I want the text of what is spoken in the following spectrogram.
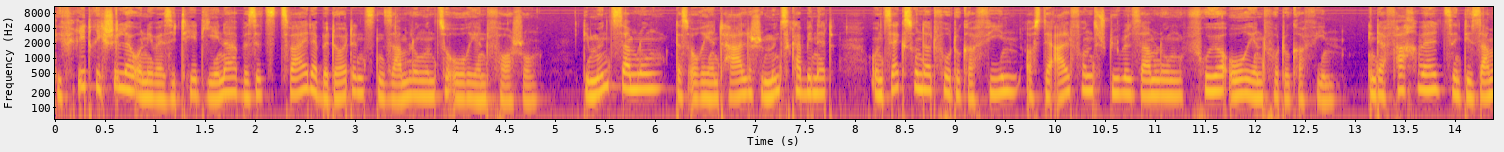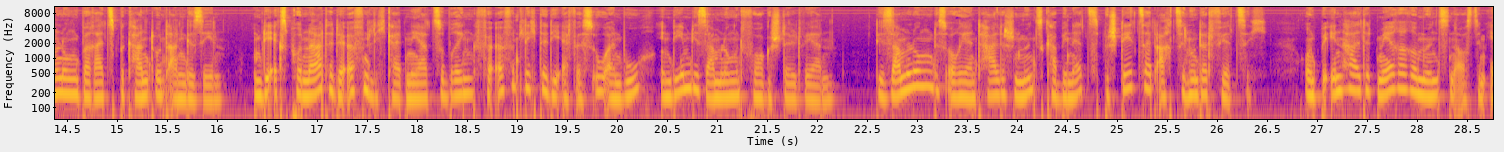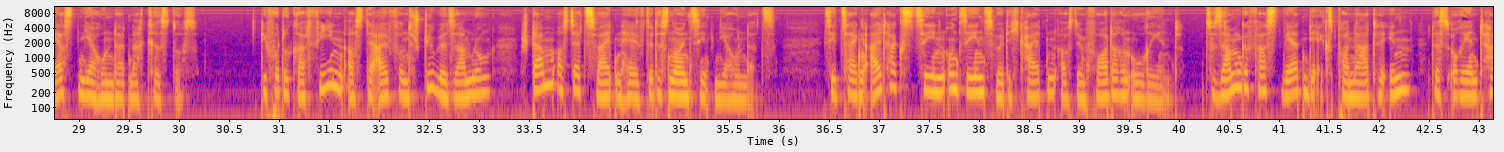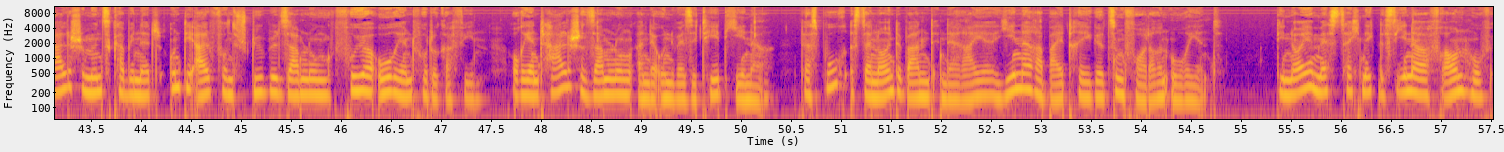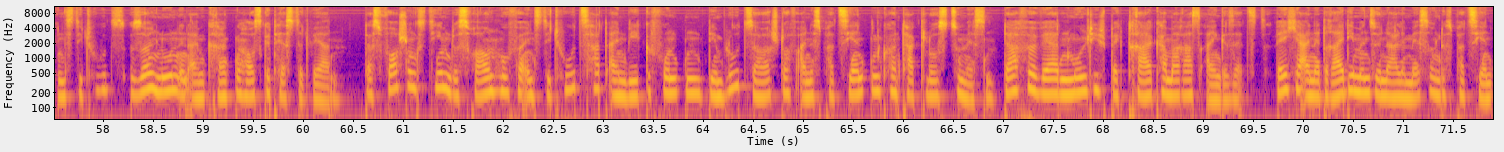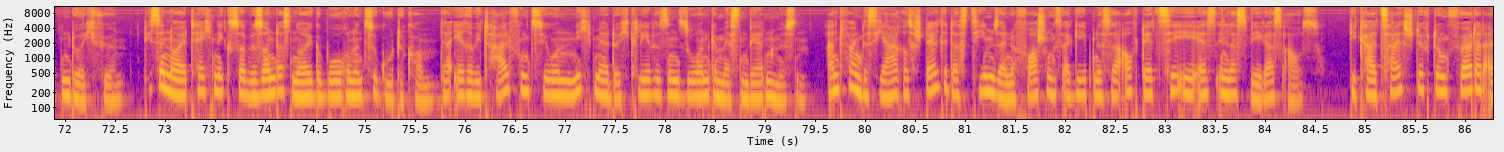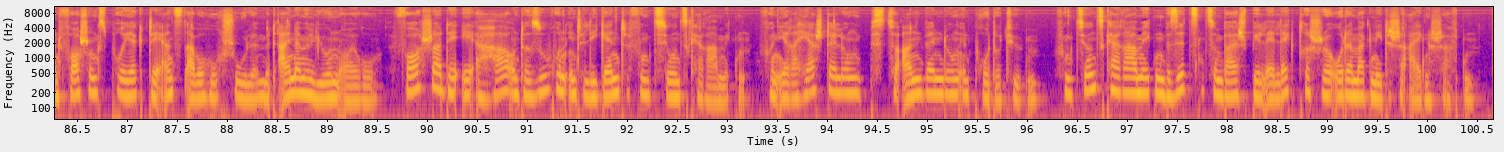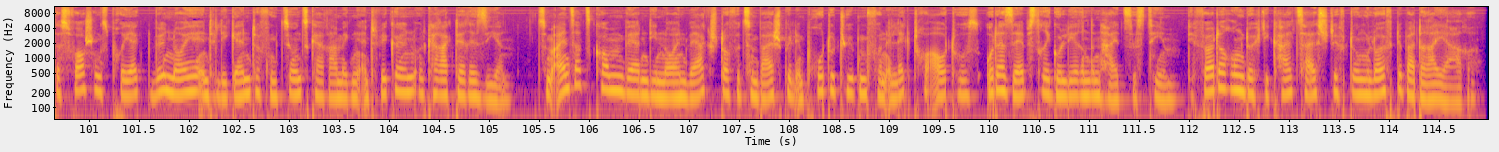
Die Friedrich-Schiller-Universität Jena besitzt zwei der bedeutendsten Sammlungen zur Orientforschung: die Münzsammlung, das Orientalische Münzkabinett und 600 Fotografien aus der Alfons-Stübl-Sammlung Früher Orientfotografien. In der Fachwelt sind die Sammlungen bereits bekannt und angesehen. Um die Exponate der Öffentlichkeit näherzubringen, veröffentlichte die FSU ein Buch, in dem die Sammlungen vorgestellt werden. Die Sammlung des Orientalischen Münzkabinetts besteht seit 1840 und beinhaltet mehrere Münzen aus dem ersten Jahrhundert nach Christus. Die Fotografien aus der Alfons-Stübl-Sammlung stammen aus der zweiten Hälfte des 19. Jahrhunderts. Sie zeigen Alltagsszenen und Sehenswürdigkeiten aus dem Vorderen Orient. Zusammengefasst werden die Exponate in Das Orientalische Münzkabinett und die Alfons-Stübl-Sammlung Früher Orientfotografien. Orientalische Sammlung an der Universität Jena. Das Buch ist der neunte Band in der Reihe Jenaer Beiträge zum Vorderen Orient. Die neue Messtechnik des Jenaer Fraunhofer-Instituts soll nun in einem Krankenhaus getestet werden. Das Forschungsteam des Fraunhofer Instituts hat einen Weg gefunden, den Blutsauerstoff eines Patienten kontaktlos zu messen. Dafür werden Multispektralkameras eingesetzt, welche eine dreidimensionale Messung des Patienten durchführen. Diese neue Technik soll besonders Neugeborenen zugutekommen, da ihre Vitalfunktionen nicht mehr durch Klebesensoren gemessen werden müssen. Anfang des Jahres stellte das Team seine Forschungsergebnisse auf der CES in Las Vegas aus. Die Carl-Zeiss-Stiftung fördert ein Forschungsprojekt der Ernst-Abbe-Hochschule mit einer Million Euro. Forscher der ERH untersuchen intelligente Funktionskeramiken, von ihrer Herstellung bis zur Anwendung in Prototypen. Funktionskeramiken besitzen zum Beispiel elektrische oder magnetische Eigenschaften. Das Forschungsprojekt will neue intelligente Funktionskeramiken entwickeln und charakterisieren. Zum Einsatz kommen werden die neuen Werkstoffe zum Beispiel in Prototypen von Elektroautos oder selbstregulierenden Heizsystemen. Die Förderung durch die Carl Zeiss Stiftung läuft über drei Jahre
